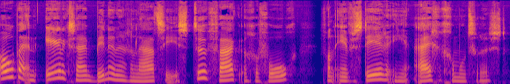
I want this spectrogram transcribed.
Open en eerlijk zijn binnen een relatie is te vaak een gevolg van investeren in je eigen gemoedsrust.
